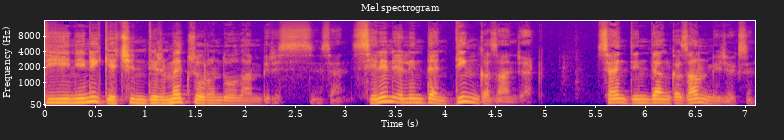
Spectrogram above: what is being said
Dinini geçindirmek zorunda olan birisin sen. Senin elinden din kazanacak. Sen dinden kazanmayacaksın.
